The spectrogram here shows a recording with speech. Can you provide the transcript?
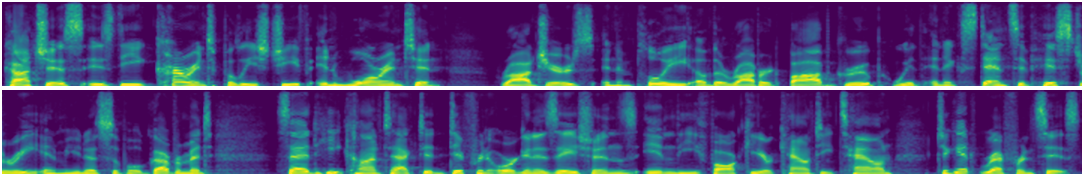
Kochis is the current police chief in Warrenton. Rogers, an employee of the Robert Bobb Group with an extensive history in municipal government, said he contacted different organizations in the Fauquier County town to get references.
